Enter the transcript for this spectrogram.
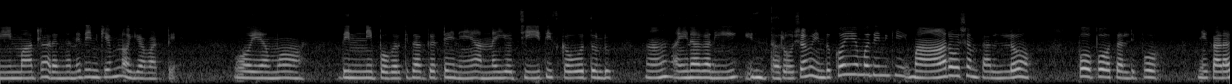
నేను మాట్లాడంగానే దీనికి ఏం నొయ్యబట్టే ఓయమ్మో దీన్ని పొగరికి తగ్గట్టేనే అన్నయ్య వచ్చి తీసుకుపోతుండు. అయినా కానీ ఇంత రోషం ఎందుకో ఏమో దీనికి? మా రోషం తల్లో. పో పో తల్లి పో. నీ కాడ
